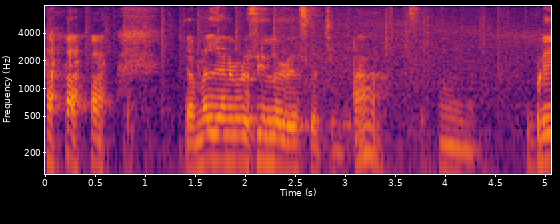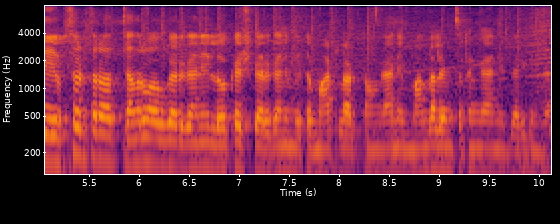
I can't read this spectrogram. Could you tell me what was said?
ఎమ్మెల్యేని కూడా సీన్లోకి తీసుకొచ్చింది. ఇప్పుడు ఈ ఎపిసోడ్ తర్వాత చంద్రబాబు గారు కానీ లోకేష్ గారు కానీ మీతో మాట్లాడటం కానీ మందలించడం కానీ జరిగిందా?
